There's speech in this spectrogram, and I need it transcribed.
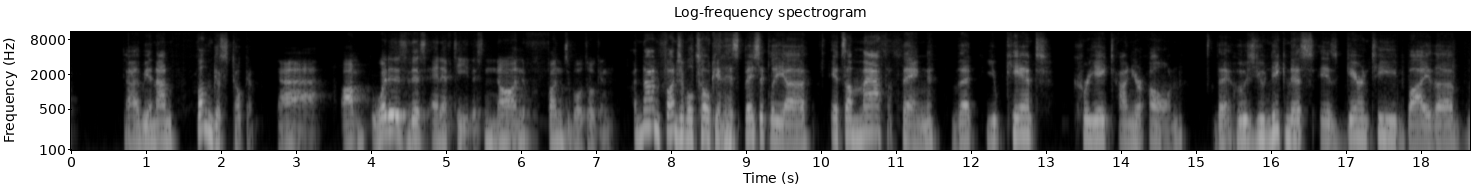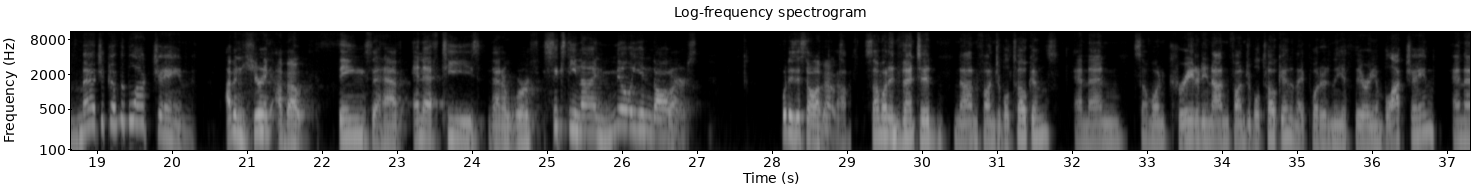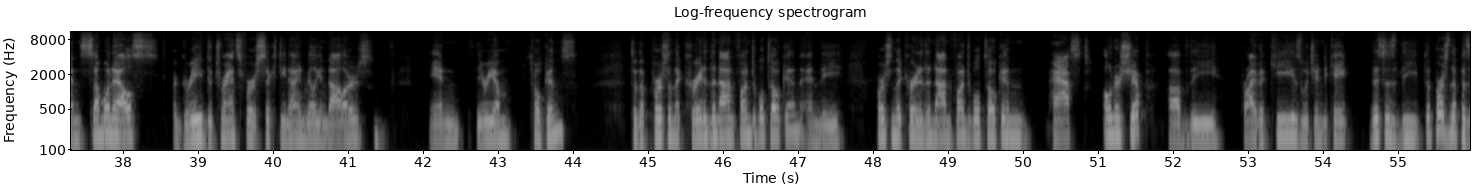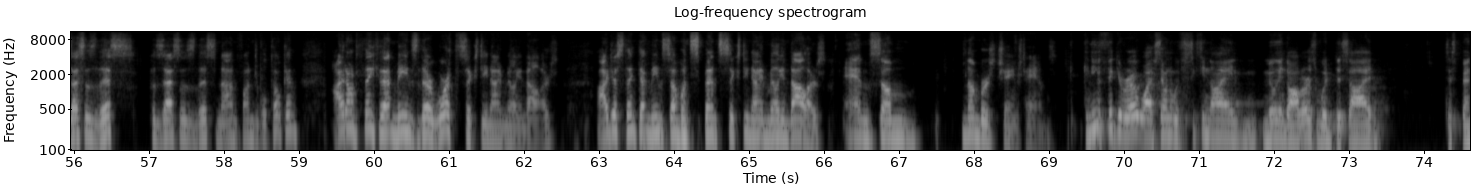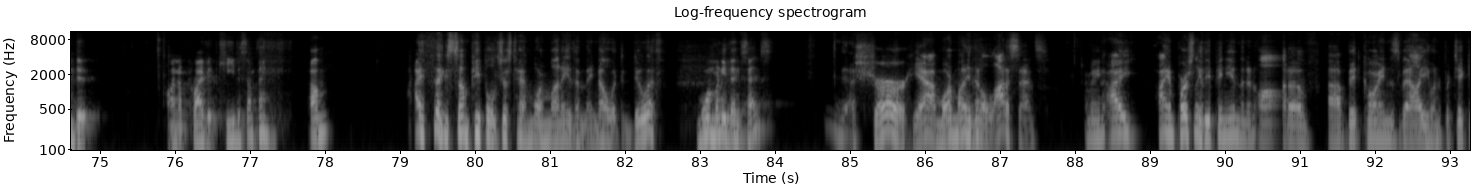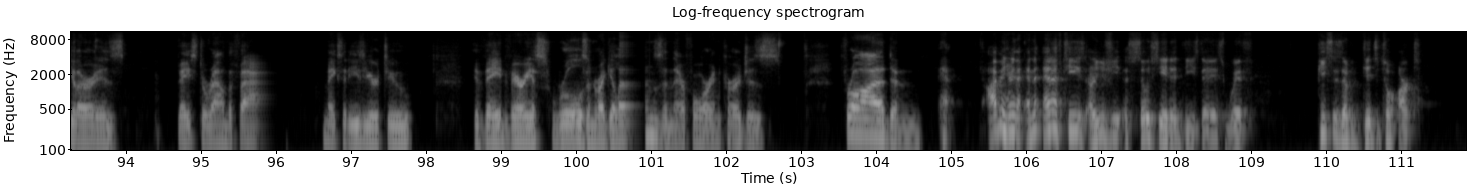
uh, it'd be a non-fungus token Ah. Um, what is this NFT, this non-fungible token? A non-fungible token is basically uh it's a math thing that you can't create on your own that whose uniqueness is guaranteed by the magic of the blockchain I've been hearing about things that have NFTs that are worth $69 million. What is this all about? Uh, someone invented non-fungible tokens and then someone created a non-fungible token and they put it in the ethereum blockchain. And then someone else agreed to transfer 69 million dollars in ethereum tokens to the person that created the non-fungible token. And the person that created the non-fungible token passed ownership of the private keys which indicate this is the the person that possesses this possesses this non-fungible token I don't think that means they're worth $69 million. I just think that means someone spent $69 million and some numbers changed hands. Can you figure out why someone with $69 million would decide to spend it on a private key to something? Um, I think some people just have more money than they know what to do with. More money than sense? Yeah, sure. Yeah, more money than a lot of sense. I mean, I I am personally of the opinion that an lot of uh, Bitcoin's value in particular is based around the fact makes it easier to evade various rules and regulations and therefore encourages fraud and I've been hearing that N- NFTs are usually associated these days with pieces of digital art.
